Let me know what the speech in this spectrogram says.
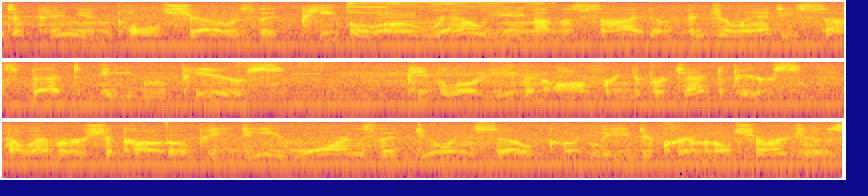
Recent opinion poll shows that people are rallying on the side of vigilante suspect Aiden Pearce. People are even offering to protect Pearce. However, Chicago PD warns that doing so could lead to criminal charges.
